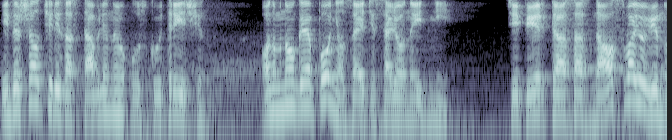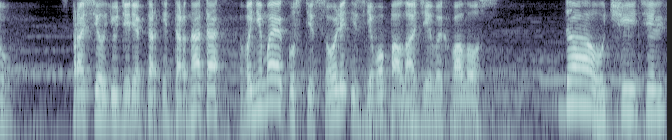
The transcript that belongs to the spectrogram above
и дышал через оставленную узкую трещину. Он многое понял за эти соленые дни – «Теперь ты осознал свою вину?» Спросил ю-директор интерната, вынимая куски соли из его палладиевых волос. «Да, учитель»,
